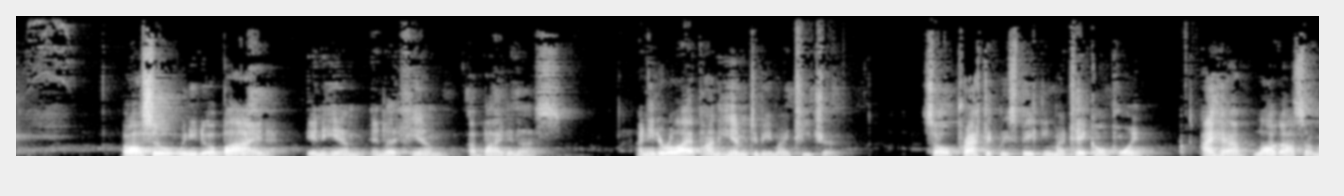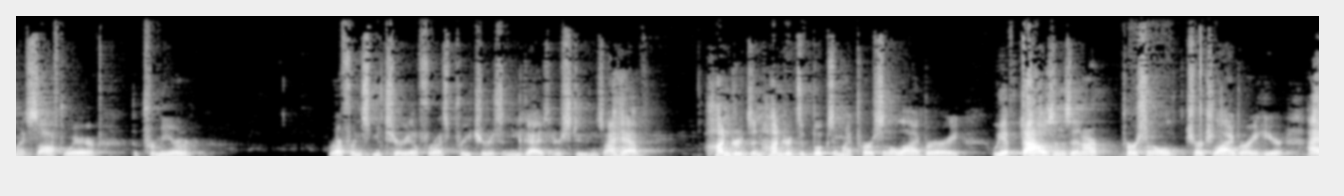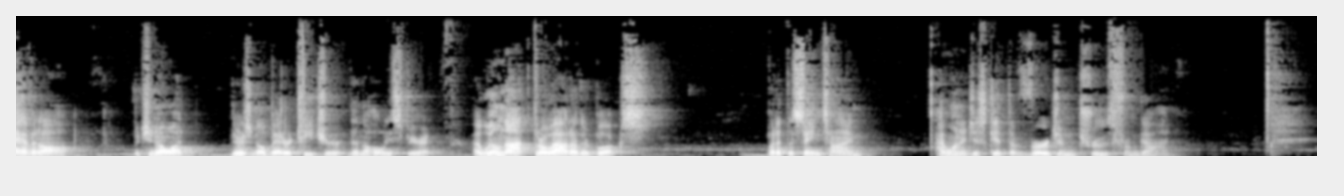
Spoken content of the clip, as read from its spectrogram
But also, we need to abide in Him and let Him abide in us. I need to rely upon Him to be my teacher. So, practically speaking, my take home point I have Logos on my software, the premier reference material for us preachers and you guys that are students. I have hundreds and hundreds of books in my personal library. We have thousands in our personal church library here. I have it all. But you know what? There's no better teacher than the Holy Spirit. I will not throw out other books. But at the same time, I want to just get the virgin truth from God.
